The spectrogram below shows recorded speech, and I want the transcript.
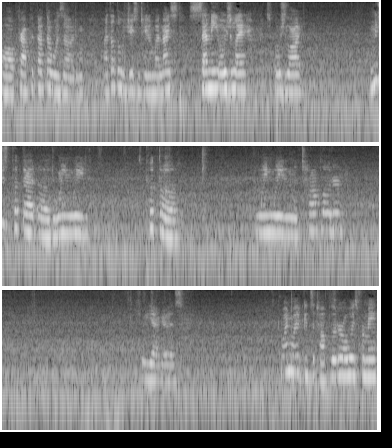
Oh crap, I thought that was uh, I thought that was Jayson Tatum, but nice Semi. Ojeleye. Let me just put that uh, Dwyane Wade. Let's put the Dwyane Wade in the top loader. So yeah, guys. Dwyane Wade gets a top loader always for me.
